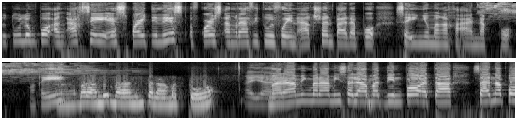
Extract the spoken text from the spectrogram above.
tutulong po ang AXIS Party List, of course, ang Rafi Tulfo in Action para po sa inyong mga kaanak po. Okay? Ah, maraming maraming salamat po. Ayan. Maraming maraming salamat din po at ah, sana po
